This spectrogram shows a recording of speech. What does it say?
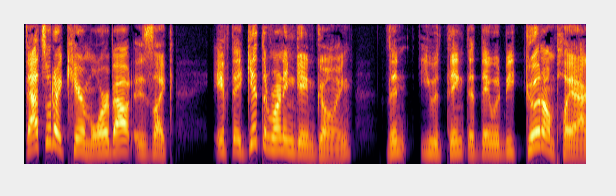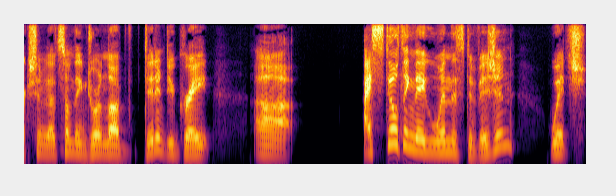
that's what I care more about is like, if they get the running game going, then you would think that they would be good on play action. That's something Jordan Love didn't do great. Uh, I still think they win this division, which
